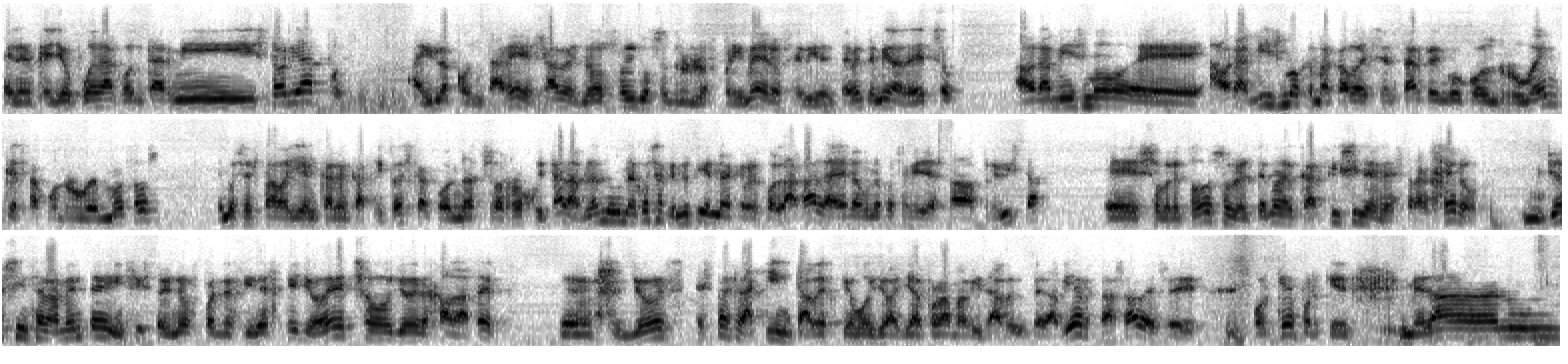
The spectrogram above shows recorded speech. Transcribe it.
en el que yo pueda contar mi historia, pues ahí lo contaré, ¿sabes? No sois vosotros los primeros, evidentemente. Mira, de hecho, ahora mismo, eh, ahora mismo que me acabo de sentar, vengo con Rubén, que está con Rubén Mozos, hemos estado allí en Canal y Pesca con Nacho Rojo y tal, hablando de una cosa que no tiene nada que ver con la gala, era una cosa que ya estaba prevista, eh, sobre todo sobre el tema del carfishing en extranjero. Yo sinceramente, insisto, y no os puedo decir, es que yo he hecho o yo he dejado de hacer. Eh, yo es, esta es la quinta vez que voy yo allí al programa Vida, Vida Abierta, ¿sabes? Eh, ¿Por qué? Porque me dan un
